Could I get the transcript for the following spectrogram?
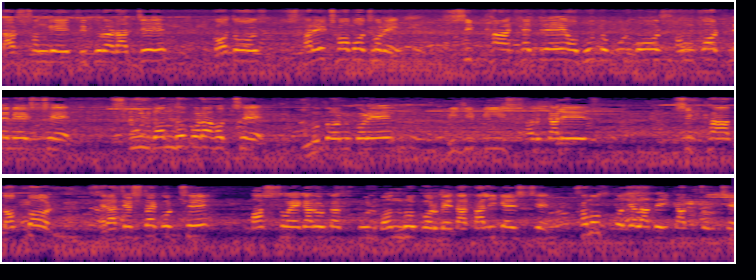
তার সঙ্গে ত্রিপুরা রাজ্যে গত সাড়ে ছ বছরে শিক্ষা ক্ষেত্রে অভূতপূর্ব সংকট নেমে এসছে। স্কুল বন্ধ করা হচ্ছে। নূতন করে বিজেপি সরকারের শিক্ষা দপ্তর, এরা চেষ্টা করছে পাঁচশো এগারোটা স্কুল বন্ধ করবে, তার তালিকা এসছে। সমস্ত জেলাতেই কাজ চলছে।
